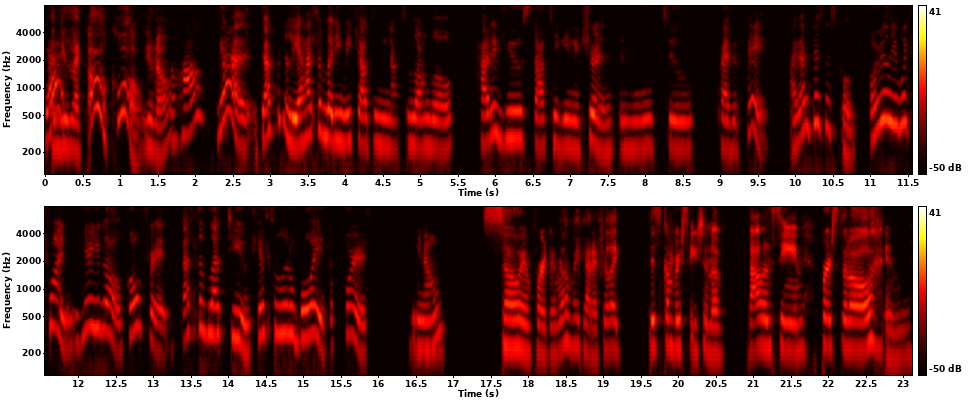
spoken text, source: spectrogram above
Yes. And you're like, "Oh, cool," you know? Uh huh. Yeah, definitely. I had somebody reach out to me not too long ago. How did you stop taking insurance and move to private pay? I got a business coach. Oh, really? Which one? Here you go. Go for it. Best of luck to you. She has two little boys, of course. You know? Mm-hmm. So important. Oh my God. I feel like this conversation of balancing personal and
